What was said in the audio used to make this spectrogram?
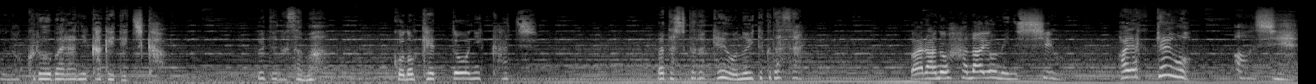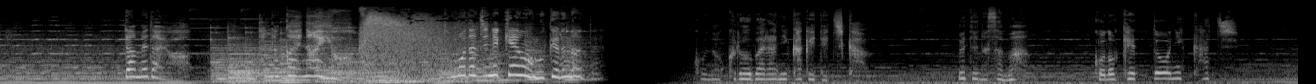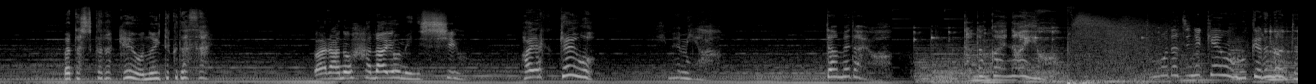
この黒バラにかけて誓う。ウテナ様この決闘に勝ち私から剣を抜いてください。バラの花嫁に死を。早く剣を。アンシーダメだよ。戦えないよ。友達に剣を向けるなんて。この黒バラにかけて誓う。ウテナ様この決闘に勝ち私から剣を抜いてくださいバラの花嫁に死を早く剣を。姫宮ダメだよ。戦えないよ。友達に剣を向けるなんて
